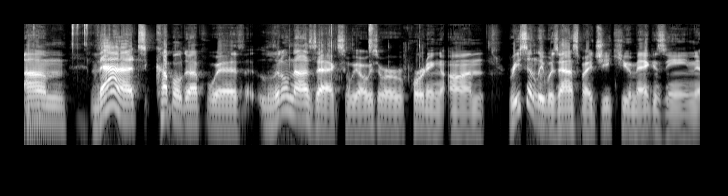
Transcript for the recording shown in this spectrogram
Mhm. Um, that coupled up with Little Nas X, who we always were reporting on, recently was asked by GQ magazine,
